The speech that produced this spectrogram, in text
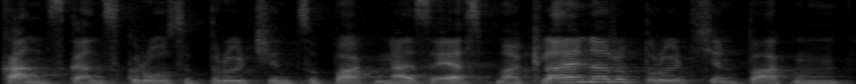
ganz, ganz große Brötchen zu backen. Also erstmal kleinere Brötchen backen,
